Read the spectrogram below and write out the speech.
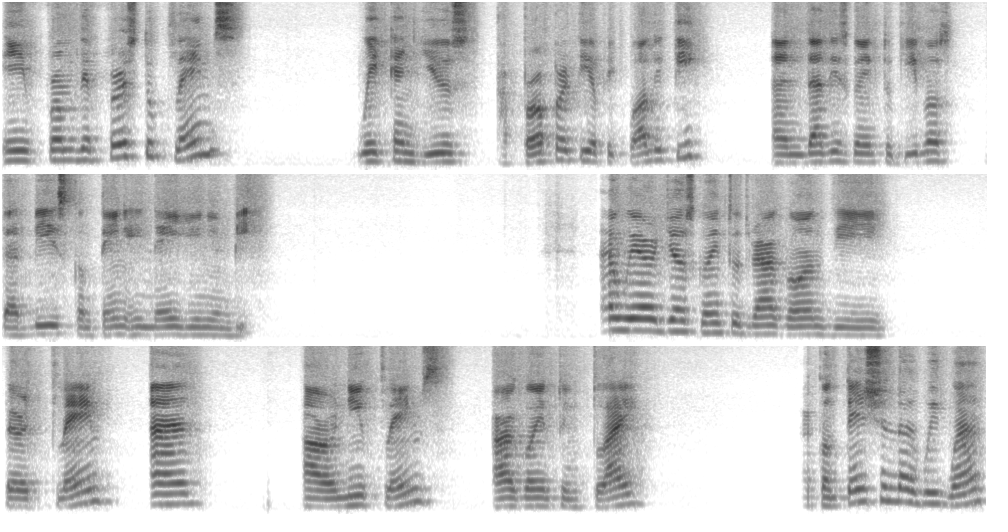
If from the first two claims, we can use a property of equality, and that is going to give us that B is contained in A union B. And we are just going to drag on the third claim, and our new claims are going to imply a contention that we want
